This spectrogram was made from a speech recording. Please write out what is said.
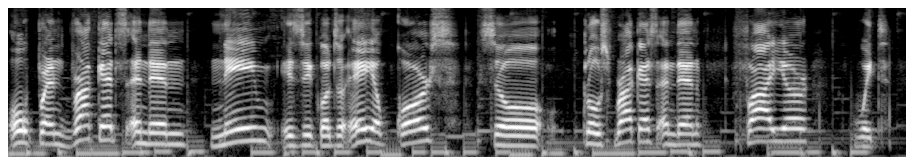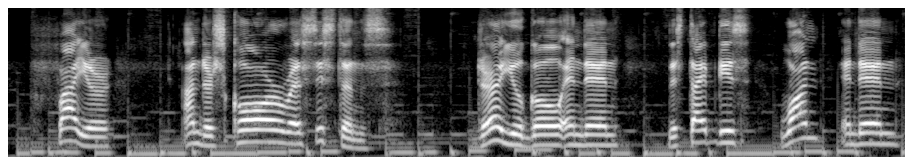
open brackets and then name is equal to A of course. So close brackets and then fire wait fire underscore resistance. There you go and then let's type this 1 and then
